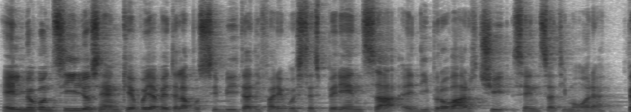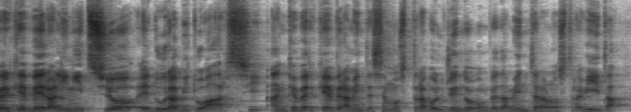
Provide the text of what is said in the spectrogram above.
E il mio consiglio, se anche voi avete la possibilità di fare questa esperienza, è di provarci senza timore. Perché è vero, all'inizio è duro abituarsi, anche perché veramente stiamo stravolgendo completamente la nostra vita.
